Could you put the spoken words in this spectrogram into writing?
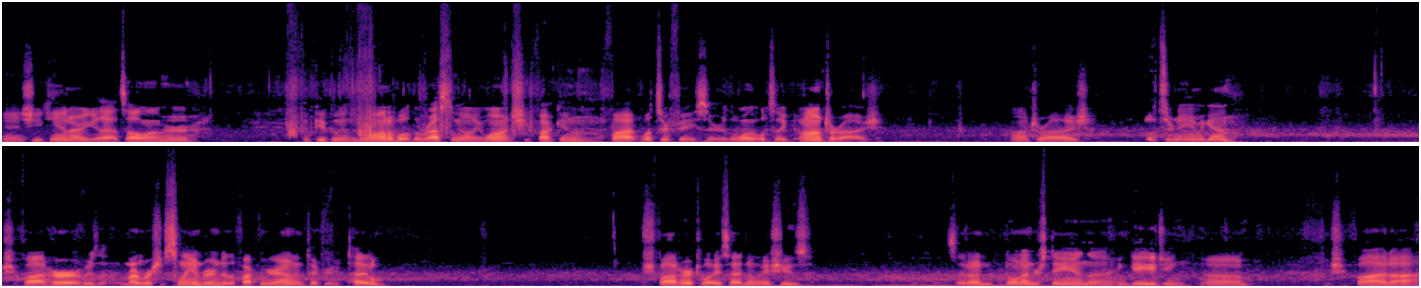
And she can't argue. That's all on her. And people can go on about the wrestling all you want. She fucking fought, what's her face there? The one that looks like Entourage. Entourage. What's her name again? She fought her, who's, remember she slammed her into the fucking ground and took her title? She fought her twice, had no issues. So I don't, don't understand the engaging. Um, she fought uh,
